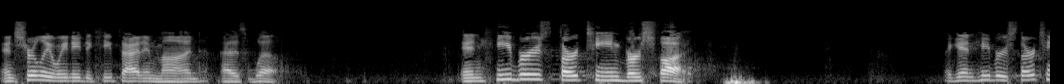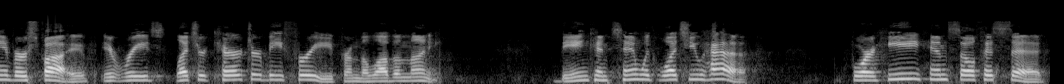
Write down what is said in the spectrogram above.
And surely we need to keep that in mind as well. In Hebrews 13 verse 5, Again, Hebrews 13 verse 5, it reads, Let your character be free from the love of money being content with what you have. For he himself has said,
